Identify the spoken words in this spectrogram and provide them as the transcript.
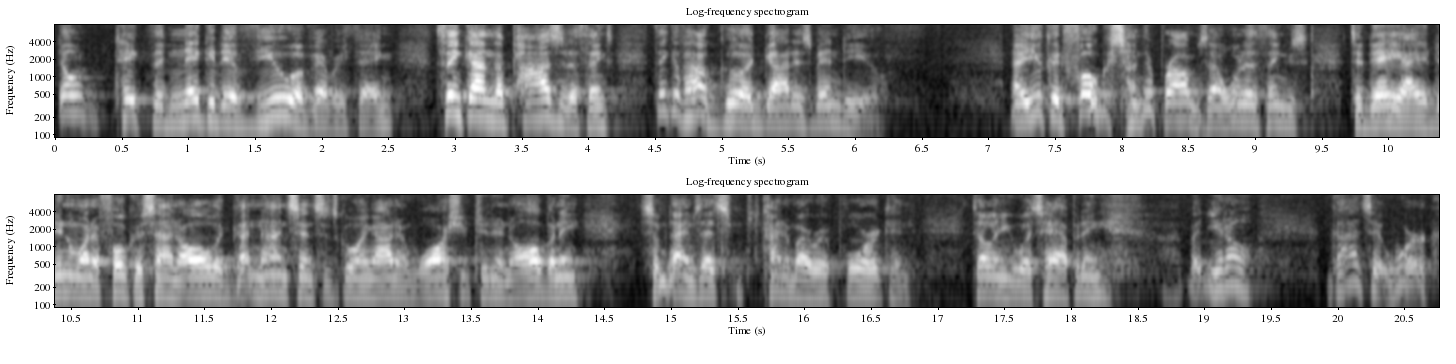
Don't take the negative view of everything. Think on the positive things. Think of how good God has been to you. Now, you could focus on the problems. Now, one of the things today, I didn't want to focus on all the nonsense that's going on in Washington and Albany. Sometimes that's kind of my report. And telling you what's happening. But you know, God's at work.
